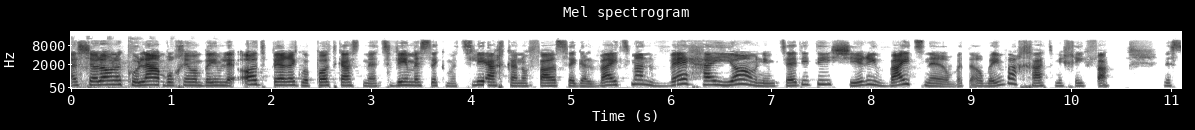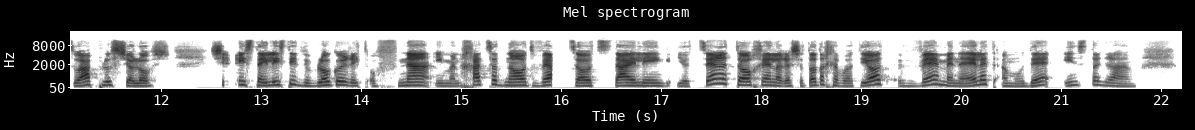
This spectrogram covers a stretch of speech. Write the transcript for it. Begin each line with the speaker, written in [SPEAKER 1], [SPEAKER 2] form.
[SPEAKER 1] אז שלום לכולם, ברוכים הבאים לעוד פרק בפודקאסט מעצבים עסק מצליח, כאן עופר סגל ויצמן, והיום נמצאת איתי שירי ויצנר, בת 41 מחיפה, נשואה פלוס שלוש. שירי סטייליסטית ובלוגרית אופנה, היא מנחת סדנאות והרצאות סטיילינג, יוצרת תוכן לרשתות החברתיות ומנהלת עמודי אינסטגרם.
